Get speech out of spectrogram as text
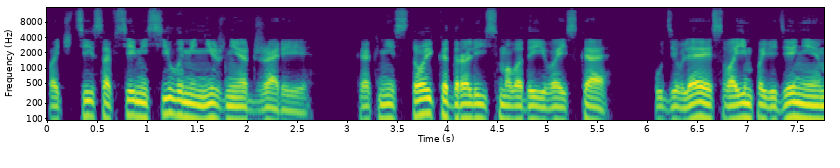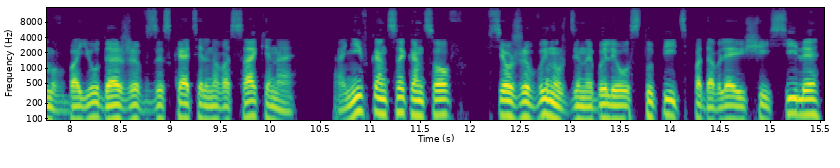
почти со всеми силами Нижней Аджарии. Как нестойко дрались молодые войска, удивляя своим поведением в бою даже взыскательного Сакина, они в конце концов все же вынуждены были уступить подавляющей силе,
